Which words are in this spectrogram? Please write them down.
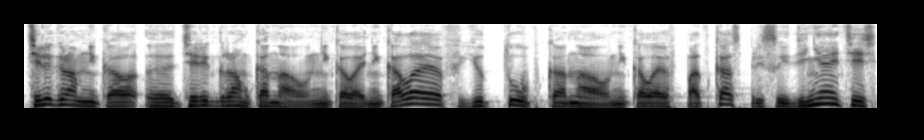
Телеграм, Никол... э, Телеграм-канал Николай Николаев, YouTube-канал Николаев Подкаст. Присоединяйтесь.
